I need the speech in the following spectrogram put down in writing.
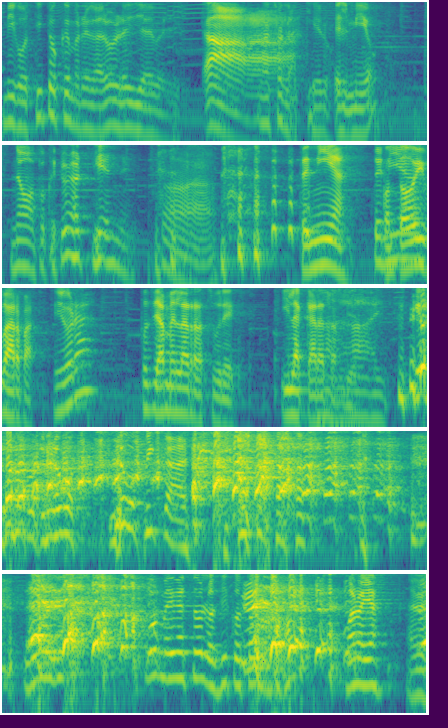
Mi gotito que me regaló Lady Evelyn. Ah, Nacho, la quiero. ¿El mío? No, porque tú no tienes. Ah. Tenía, con todo y barba. ¿Y ahora? Pues ya me la rasuré. Y la cara también. Ay, qué bueno, porque luego, luego picas. luego, me digas todo el hocico todo rojo. Bueno, ya. A ver.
